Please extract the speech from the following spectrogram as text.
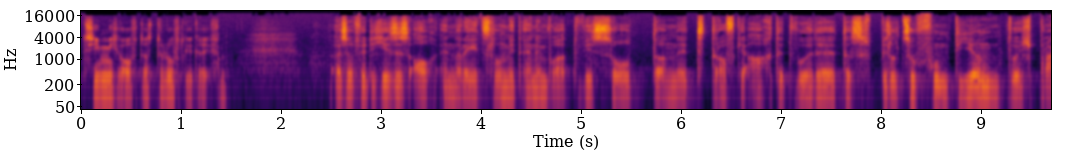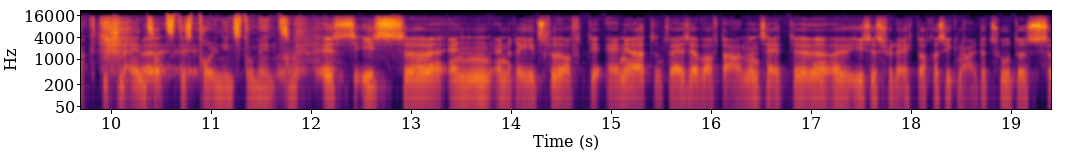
ziemlich oft aus der Luft gegriffen. Also für dich ist es auch ein Rätsel mit einem Wort, wieso da nicht darauf geachtet wurde, das ein bisschen zu fundieren durch praktischen Einsatz äh, des tollen Instruments. Es ist äh, ein, ein Rätsel auf die eine Art und Weise, aber auf der anderen Seite äh, ist es vielleicht auch ein Signal dazu, dass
